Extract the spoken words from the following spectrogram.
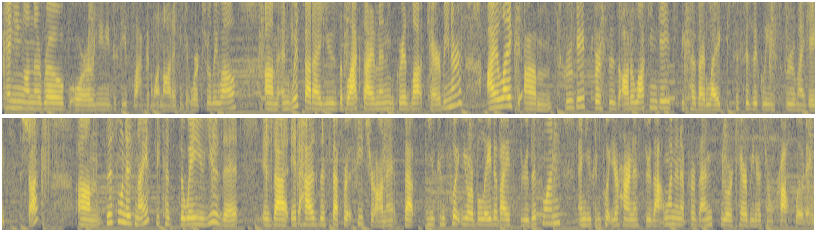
hanging on the rope or when you need to feed slack and whatnot. I think it works really well. Um, and with that, I use the Black Diamond GridLock Carabiner. I like um, screw gates versus auto locking gates because I like to physically screw my gates shut. Um, this one is nice because the way you use it is that it has this separate feature on it that you can put your belay device through this one and you can put your harness through that one and it prevents your carabiners from cross-loading,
